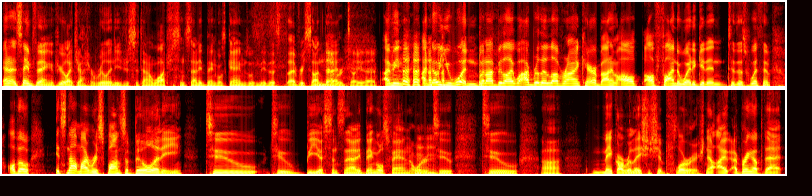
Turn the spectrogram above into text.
And the same thing, if you're like, Josh, I really need you to sit down and watch the Cincinnati Bengals games with me this every Sunday. Never tell you that. I mean, I know you wouldn't, but I'd be like, well, I really love Ryan, care about him. I'll I'll find a way to get into this with him. Although it's not my responsibility to to be a Cincinnati Bengals fan in order Mm-hmm. to to uh, make our relationship flourish. Now, I, I bring up that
